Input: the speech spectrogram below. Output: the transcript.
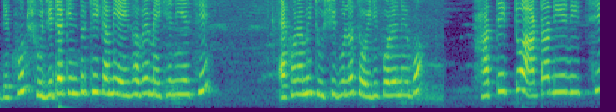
দেখুন, সুজিটা কিন্তু ঠিক আমি এইভাবে মেখে নিয়েছি। এখন আমি টুসিগুলো তৈরি করে নেব। হাতে একটু আটা নিয়ে নিচ্ছি।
